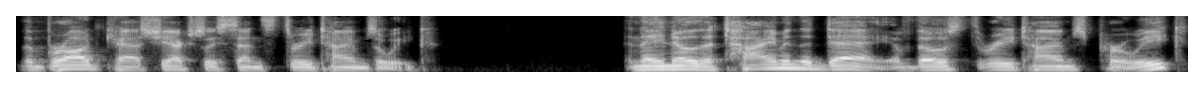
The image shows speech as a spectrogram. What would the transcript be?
the broadcast. She actually sends three times a week and they know the time and the day of those three times per week.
